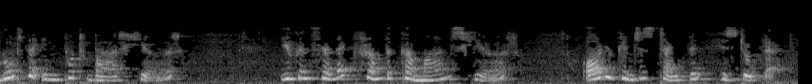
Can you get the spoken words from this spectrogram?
go to the input bar here. You can select from the commands here or you can just type in histogram.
